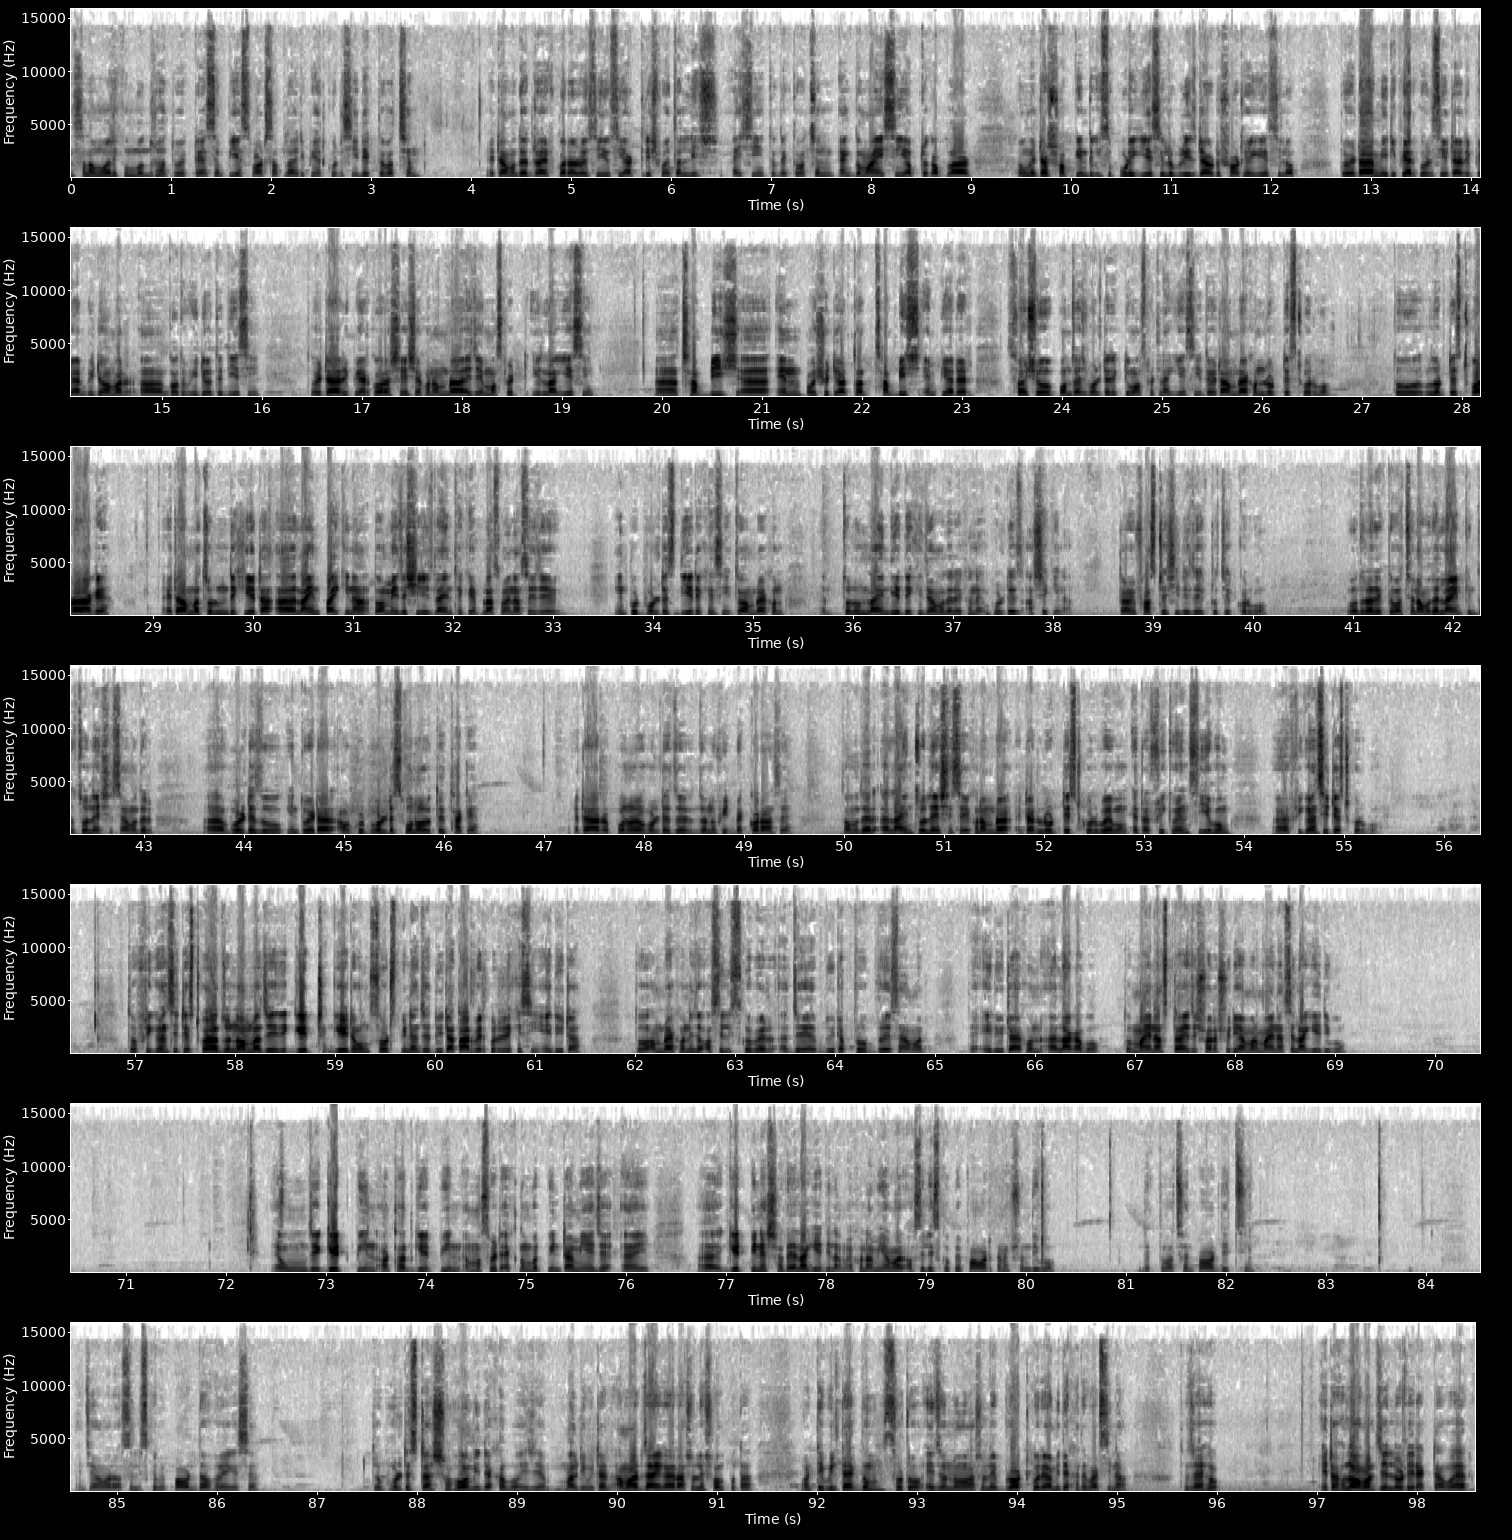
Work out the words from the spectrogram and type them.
আসসালামু আলাইকুম বন্ধুরা, তো একটা S M P S power supply repair করেছি, দেখতে পাচ্ছেন? এটা আমাদের ড্রাইভ করা রয়েছে ইউসি আটত্রিশ পঁয়তাল্লিশ আইসি তো দেখতে পাচ্ছেন একদম আইসি অপটো কাপলার এবং এটা সব কিন্তু কিছু পড়ে গিয়েছিল ব্রিজ ডাউটে শর্ট হয়ে গিয়েছিল। তো এটা আমি রিপেয়ার করেছি, এটা রিপেয়ার ভিডিও আমার গত ভিডিওতে দিয়েছি। তো এটা রিপেয়ার করা শেষ, এখন আমরা এই যে মসফেট লাগিয়েছি ছাব্বিশ এন পঁয়ষট্টি, অর্থাৎ ছাব্বিশ এম্পিয়ারের ছয়শো পঞ্চাশ ভোল্টের একটি মসফেট লাগিয়েছি। তো এটা আমরা এখন লোড টেস্ট করব। তো লোড টেস্ট করার আগে এটা আমরা চলুন দেখি এটা লাইন পাই কিনা। তো আমি এই যে সিরিজ লাইন থেকে প্লাস মাইনাস এই যে ইনপুট ভোল্টেজ দিয়ে রেখেছি, তো আমরা এখন চলুন লাইন দিয়ে দেখি যে আমাদের এখানে ভোল্টেজ আসে কিনা। তো আমি ফার্স্টে সিরিজে একটু চেক করব। বন্ধুরা, দেখতে পাচ্ছেন আমাদের লাইন কিন্তু চলে এসেছে। আমাদের ভোল্টেজও কিন্তু এটার আউটপুট ভোল্টেজ পনেরোতে থাকে। এটার পনেরো ভোল্টেজের জন্য ফিডব্যাক করা আছে। তো আমাদের লাইন চলে এসেছে। এখন আমরা এটার লোড টেস্ট করব এবং এটার ফ্রিকোয়েন্সি এবং ফ্রিকোয়েন্সি টেস্ট করব। তো ফ্রিকোয়েন্সি টেস্ট করার জন্য আমরা যে গেট গেট এবং সোর্স পিনার যে দুইটা তার বের করে রেখেছি, এই দুইটা। তো আমরা এখন এই যে অসিলিস্কোপের যে দুইটা প্রোব রয়েছে আমার, তো এই দুইটা এখন লাগাবো। তো মাইনাসটা এই যে সরাসরি আমার মাইনাসে লাগিয়ে দিব। এবং যে গেট পিন অর্থাৎ গেট পিন মসফেট এক নম্বর পিনটা আমি এই যে গেট পিনের সাথে লাগিয়ে দিলাম। এখন আমি আমার অসিলিস্কোপে পাওয়ার কানেকশন দিব। দেখতে পাচ্ছেন পাওয়ার দিচ্ছি। এই যে আমার অসিলিস্কোপে পাওয়ার দেওয়া হয়ে গেছে। তো ভোল্টেজটা সহ আমি দেখাবো, এই যে মাল্টিমিটার আমার জায়গার আসলে স্বল্পতা, আমার টেবিলটা একদম ছোট এই জন্য আসলে ব্রড করে আমি দেখাতে পারছি না। তো যাই হোক, এটা হলো আমার যে লোডের একটা ওয়্যার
